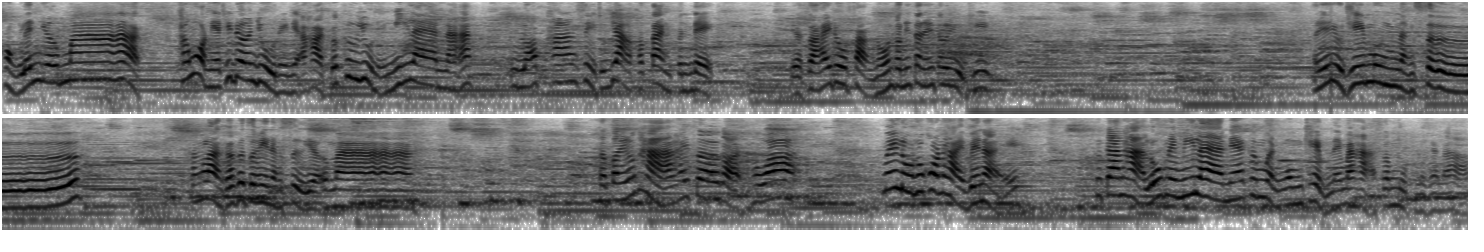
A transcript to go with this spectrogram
ของเล่นเยอะมาก ทั้งหมดเนี่ยที่เดินอยู่ในเนี้ยค่ะ ก็คืออยู่ในมิแลนด์นะดูรอบข้างสิทุกอย่างเขาแต่งเป็นเด็ก เดี๋ยวจะให้ดูฝั่งโน้นตอนนี้ตอนนี้เราอยู่ที่ นนี้อยู่ที่มุมหนังสือ ข้างหลังก็คือจะมีหนังสือเยอะมากแต่ตอนนี้ต้องหาให้เจอก่อน เพราะว่าไม่รู้ทุกคนหายไปไหน คือการหาลูกในมิแลนเนี่ยคือเหมือนงมเข็มในมหาสมุทรเหมือนกันนะคะ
